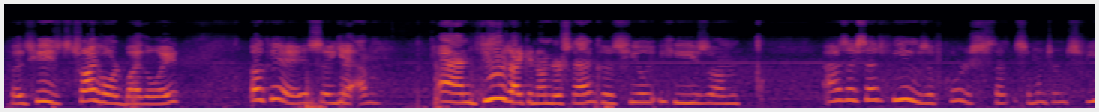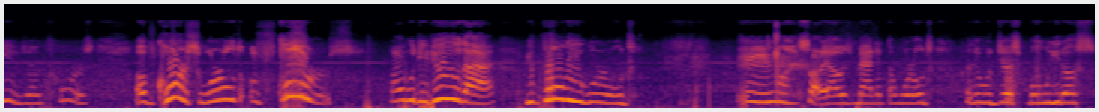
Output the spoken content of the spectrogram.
because he's tryhard, by the way. Okay, so yeah. And Fuse I can understand because he he's um as I said Fuse, of course. That someone turns Fuse, of course. Of course, world, of course. Why would you do that? You bully world. Mm, sorry, I was mad at the world because it would just bully us.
